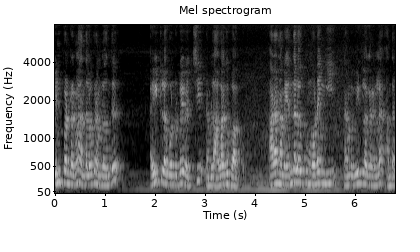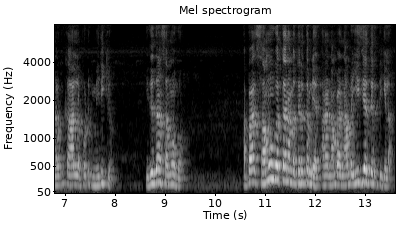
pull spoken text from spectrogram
வின் பண்ணுறாங்களோ அந்த அளவுக்கு நம்மளை வந்து ஹைட்டில் கொண்டு போய் வச்சு நம்மளை அழகு பார்க்கும். ஆனால் நம்ம எந்த அளவுக்கு முடங்கி நம்ம வீட்டில் இருக்கிறவங்கள அந்த அளவுக்கு காலில் போட்டு மிதிக்கும். இதுதான் சமூகம். அப்போ சமூகத்தை நம்ம திருத்த முடியாது. ஆனால் நம்மளை நம்ம ஈஸியாக திருத்திக்கலாம்.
